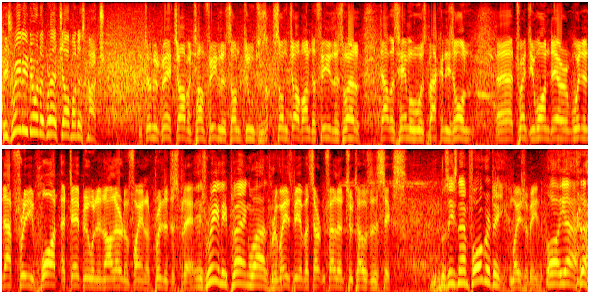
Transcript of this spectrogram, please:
He's really doing a great job on this match. He's done a great job, and Tom Phelan is some, doing some job on the field as well. That was him who was back in his own uh, 21 there, winning that free. What a debut in an All Ireland final! Brilliant display. He's really playing well. Reminds me of a certain fella in 2006. Was his name Fogarty? Might have been. Oh, yeah.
